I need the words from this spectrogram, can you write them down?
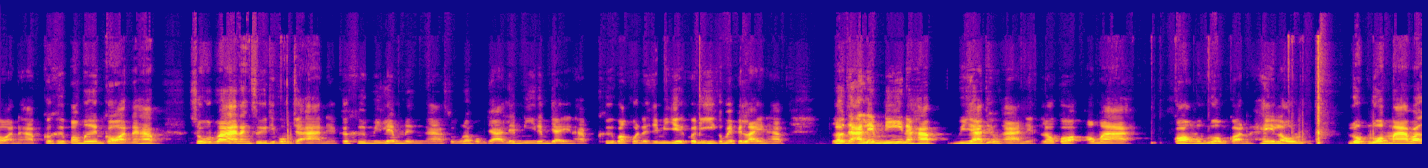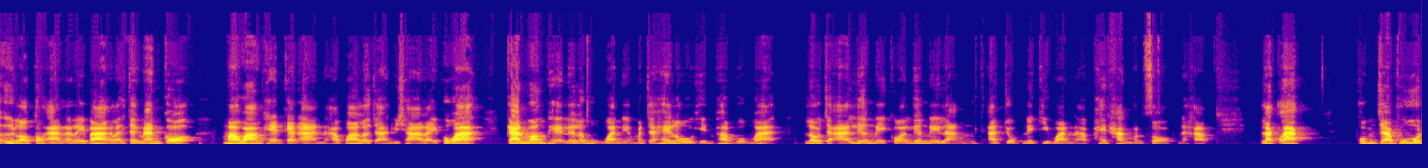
ก่อนนะครับ ก็คือประเมินก่อนนะครับ สมมติว่าหนังสือที่ผมจะอ่านเนี่ยก็คือมีเล่มหนึ่งอ่าสมมติว่าผมจะอ่านเล่มนี้เล่มใหญ่นะครับคือบางคนอาจจะมีเยอะกว่านี้ก็ไม่เป็นไรนะครับ เราจะอ่านเล่มนี้นะครับ วิชาที่ต้องอ่านเนี่ยเราก็เอามากองรวมๆก่อน ให้เรารวบรวมมาว่าเออเราต้องอ่านอะไรบ้าง หลังจากนั้นก็มาวางแผนการอ่านนะครับ ว่าเราจะอ่านวิชาอะไร เพราะว่าการวางแผนและระบุวันเนี่ยมันจะให้เราเห็นภาพรวมว่า เราจะอ่านเรื่องไหนก่อนเรื่องไหนหลังอ่านจบในกี่วันนะครับ ให้ทันวันสอบนะครับ หลักๆ ผมจะพูด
